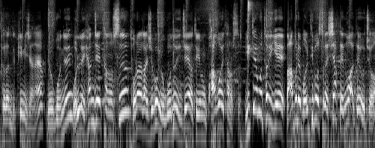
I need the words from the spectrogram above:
그런 느낌이잖아요. 요거는 원래 현재 타노스 돌아가시고 요거는 이제 어떻게 보면 과거의 타노스. 이때부터 이게 마블의 multiverse가 시작된 것 같아요. 그렇죠?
